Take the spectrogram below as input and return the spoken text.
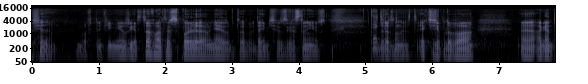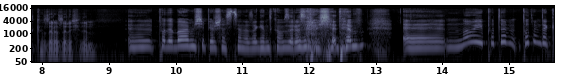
007. Bo w tym filmie już jest. To chyba też spoilerem nie jest, bo to wydaje mi się, że zwiastunie już tak. zdradzone jest. Jak ci się podobała e, agentka 007? Y, podobała mi się pierwsza scena z agentką 007. E, no i potem, potem tak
